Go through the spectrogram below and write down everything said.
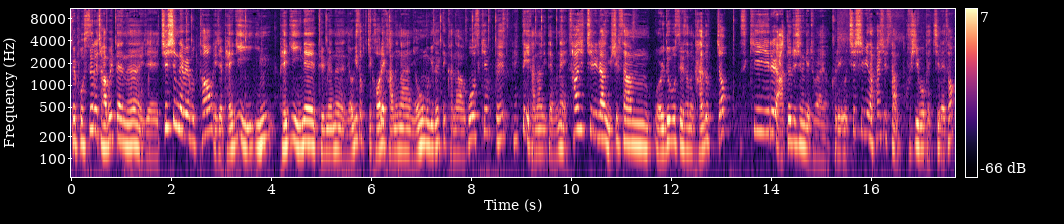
그 보스를 잡을 때는 이제 70레벨부터 이제 100이, 인, 100이 이내에 들면은 여기서부터 거래 가능한 영웅 무기도 획득 가능하고 스킬북도 획- 획득이 가능하기 때문에 47이랑 63 월드보스에서는 가급적 스킬을 아껴주시는 게 좋아요. 그리고 70이나 83, 95, 107에서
